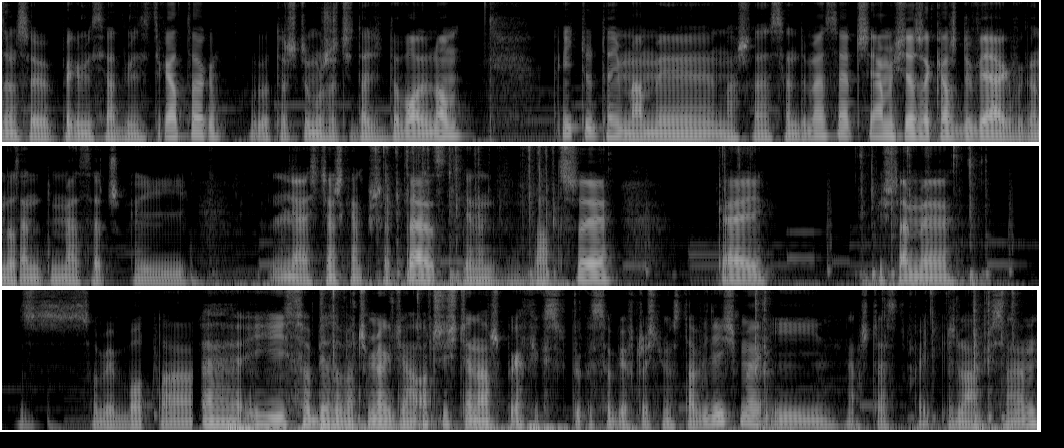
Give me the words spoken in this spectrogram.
Dam sobie permisję administrator, bo też tu możecie dać dowolną. I tutaj mamy nasze send message. Ja myślę, że każdy wie jak wygląda send message i nie jest ciężko, piszę test, 1, 2, 3, okej, piszemy sobie bota e, i sobie zobaczymy jak działa. Oczywiście nasz prefiks, który sobie wcześniej ustawiliśmy i nasz test, źle napisałem.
